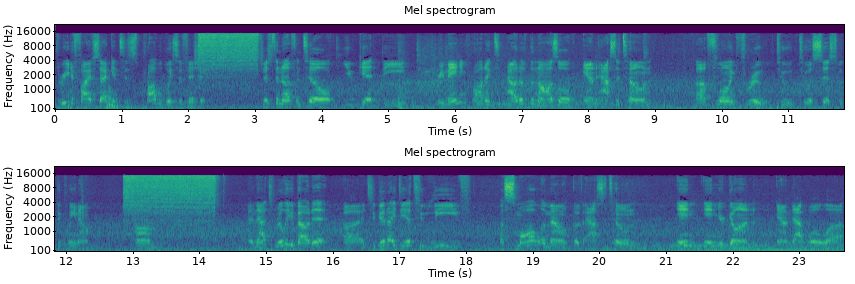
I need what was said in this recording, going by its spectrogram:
three to five seconds is probably sufficient. Just enough until you get the remaining product out of the nozzle and acetone uh, flowing through to, to assist with the clean out. Um, and that's really about it. Uh, it's a good idea to leave a small amount of acetone in in your gun, and that will uh,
